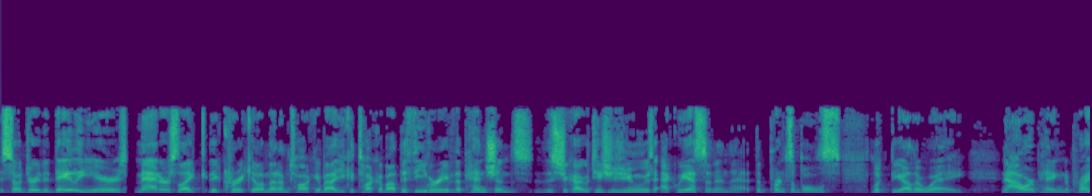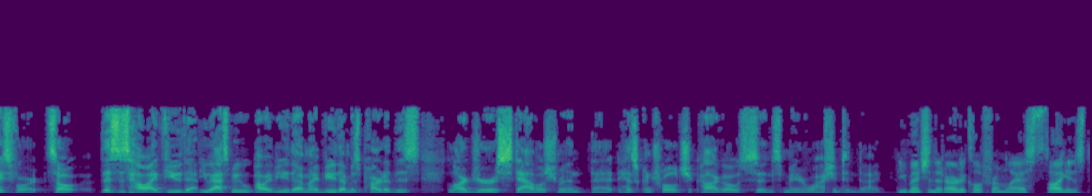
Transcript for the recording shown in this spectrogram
So during the Daley years, matters like the curriculum that I'm talking about, you could talk about the thievery of the pensions. The Chicago Teachers Union was acquiescent in that. The principals looked the other way. Now we're paying the price for it. So this is how I view them. You asked me how I view them. I view them as part of this larger establishment that has controlled Chicago since Mayor Washington died. You mentioned that article from last August,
